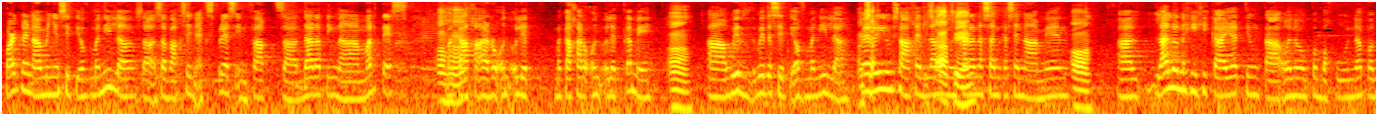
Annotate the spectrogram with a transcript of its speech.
partner namin yung City of Manila sa, sa Vaccine Express. In fact, sa darating na Martes, Aha. magkakaroon ulit magkakaroon ulit kami Ah. ah, with with the City of Manila. Pero yung sa akin ang lang, sa yung akin- karanasan kasi namin, Oh. Ah, lalo nahihikayat yung tao na magpabakuna pag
